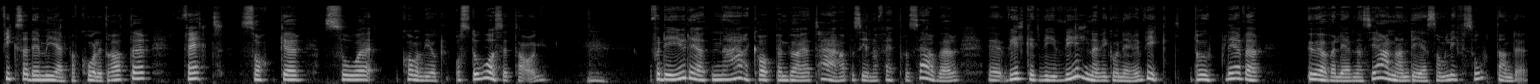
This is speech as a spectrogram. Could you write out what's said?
Fixa det med hjälp av kolhydrater, fett, socker så kommer vi att, stå oss ett tag. För det är ju det att när kroppen börjar tära på sina fettreserver, eh, vilket vi vill när vi går ner i vikt, då upplever överlevnadshjärnan det som livshotande.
